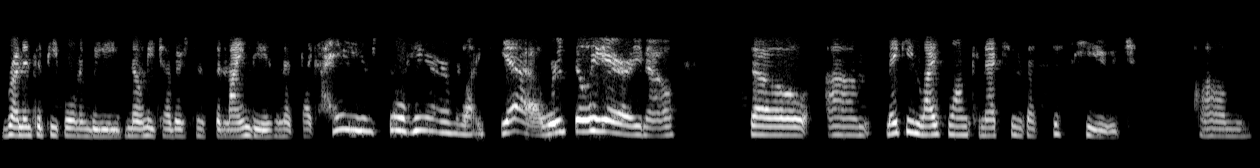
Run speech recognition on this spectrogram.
run into people and we've known each other since the 90s and it's like, hey, you're still here. And we're like, yeah, we're still here, you know. So um, making lifelong connections, that's just huge. Um,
